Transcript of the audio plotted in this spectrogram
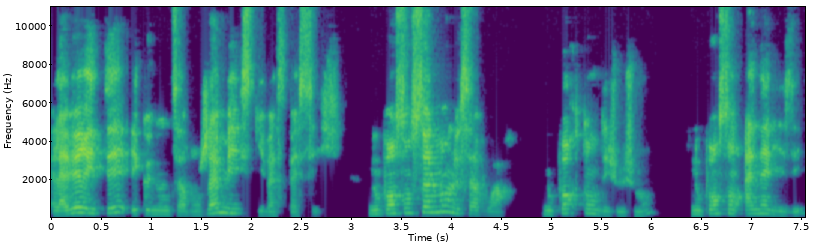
La vérité est que nous ne savons jamais ce qui va se passer. Nous pensons seulement le savoir. Nous portons des jugements, nous pensons analyser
